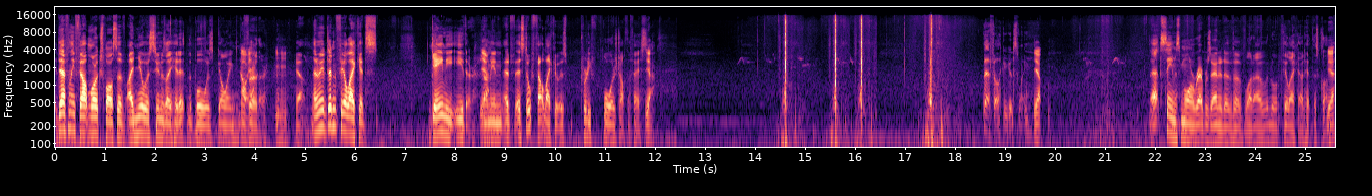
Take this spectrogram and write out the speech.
it definitely felt more explosive. I knew as soon as I hit it, the ball was going oh, further. Yeah. Mm -hmm. yeah. And I mean, it didn't feel like it's gamey either. Yeah. I mean, it, it still felt like it was pretty forged off the face. Yeah. That felt like a good swing. Yep. That seems more representative of what I would feel like I would hit this club. Yeah.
